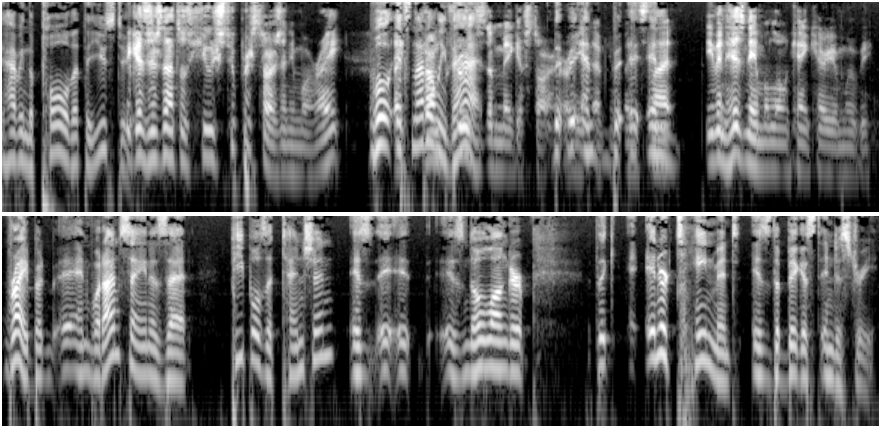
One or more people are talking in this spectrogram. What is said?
having the pull that they used to. Because there's not those huge superstars anymore, right? well, Like, it's not Tom only Cruise that. is a megastar, The- right? and- I mean, but- it's and- not even his name alone can't carry a movie. Right, but and what I'm saying is that people's attention is it, it is no longer like entertainment is the biggest industry,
